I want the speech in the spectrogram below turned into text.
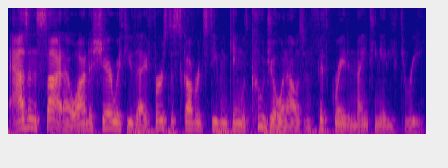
As an aside, I wanted to share with you that I first discovered Stephen King with Cujo when I was in fifth grade in 1983.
